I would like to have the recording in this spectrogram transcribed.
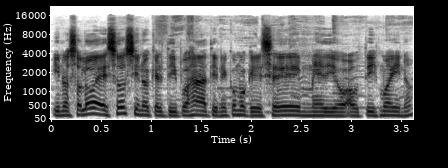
Y no solo eso, sino que el tipo ajá, tiene como que ese medio autismo ahí, ¿no?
